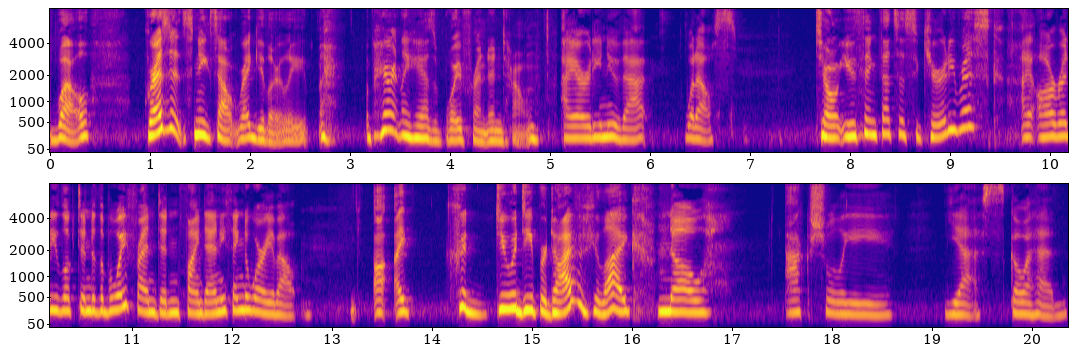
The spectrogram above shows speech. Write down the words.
Well, Grezit sneaks out regularly. Apparently, he has a boyfriend in town. I already knew that. What else? Don't you think that's a security risk? I already looked into the boyfriend, didn't find anything to worry about. I, I could do a deeper dive if you like. No. Actually, yes. Go ahead.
